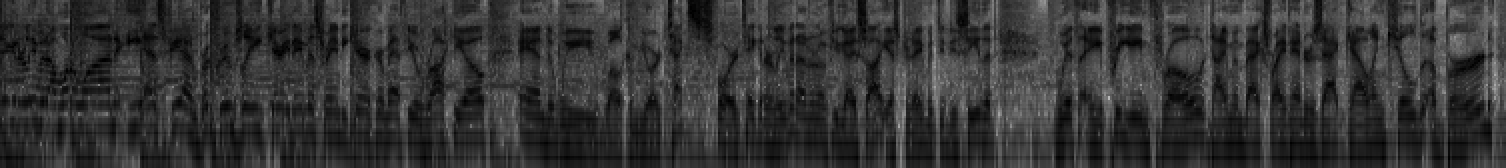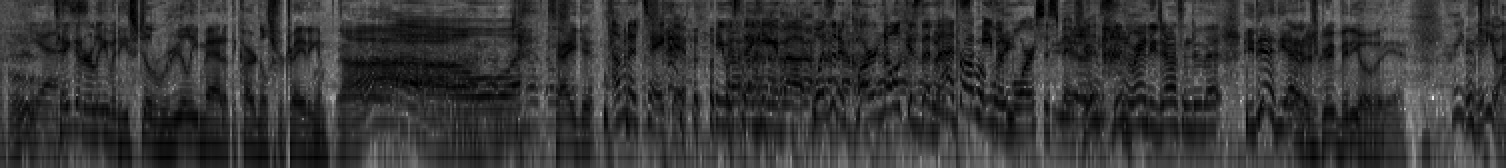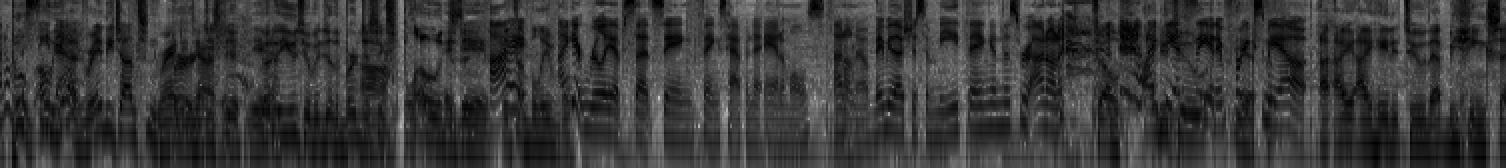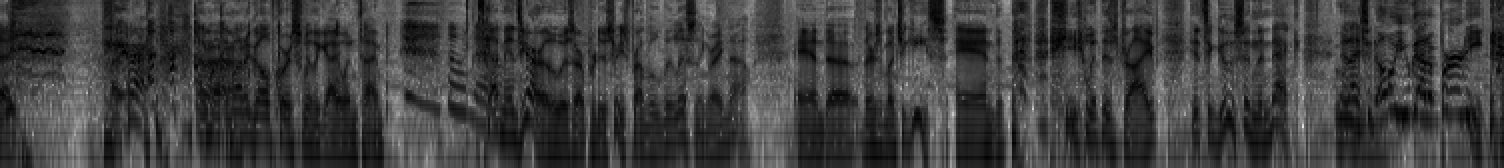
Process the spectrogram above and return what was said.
Take It or Leave It on 101 ESPN. Brooke Grimsley, Carrie Davis, Randy Karraker, Matthew Rocchio, and we welcome your texts for Take It or Leave It. I don't know if you guys saw it yesterday, but did you see that with a pregame throw, Diamondbacks right-hander Zach Gallen killed a bird? Yes. Take it or leave it, he's still really mad at the Cardinals for trading him. Ah. Oh. Take it. I'm going to take it. He was thinking about, was it a cardinal? Because then that's Probably. even more suspicious. Didn't Randy Johnson do that? He did, yeah. There's a great video of it. Yeah. Great video. I don't Boom. want to see Oh, that. yeah. Randy Johnson Randy bird. Johnson, Just uh, yeah. go to YouTube and the bird just Oh, explodes. it did. It's I, unbelievable. I get really upset seeing things happen to animals. I don't know. Maybe that's just a me thing in this room. I don't know. So I, do can't too. see it. It freaks Yeah. me out. I, I, I hate it too. That being said, I, I'm, I'm on a golf course with a guy one time. Oh, no. Scott Manziaro, who is our producer, he's probably listening right now. And uh, there's a bunch of geese, and he, with his drive, hits a goose in the neck. And I said, "Oh, you got a birdie." Not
